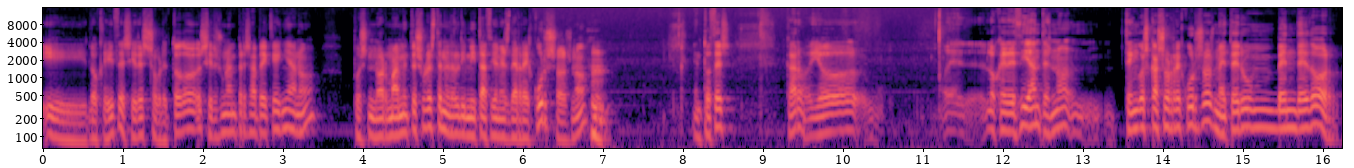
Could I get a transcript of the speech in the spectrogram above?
y lo que dices, si eres sobre todo, si eres una empresa pequeña, ¿no? Pues normalmente sueles tener limitaciones de recursos, ¿no? Hmm. Entonces, claro, yo eh, lo que decía antes, ¿no? Tengo escasos recursos, meter un vendedor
